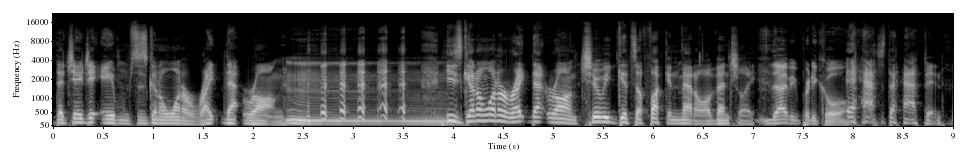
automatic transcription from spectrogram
that J.J. Abrams is going to want to right that wrong. Mm. He's going to want to right that wrong. Chewie gets a fucking medal eventually. That'd be pretty cool. It has to happen.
